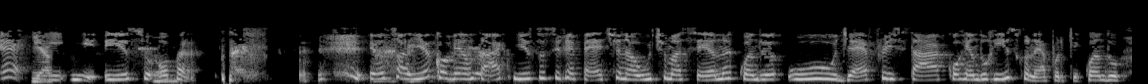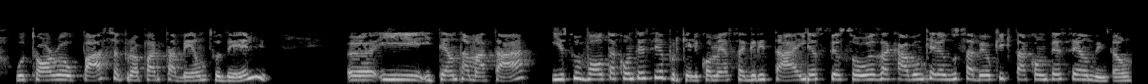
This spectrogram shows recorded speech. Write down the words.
É, yeah. e, e, isso, opa, eu só ia comentar que isso se repete na última cena, quando o Jeffrey está correndo risco, né? Porque quando o Torrell passa para o apartamento dele uh, e, e, tenta matar, isso volta a acontecer, porque ele começa a gritar e as pessoas acabam querendo saber o que está acontecendo. Então,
